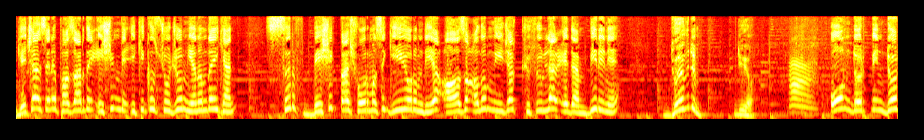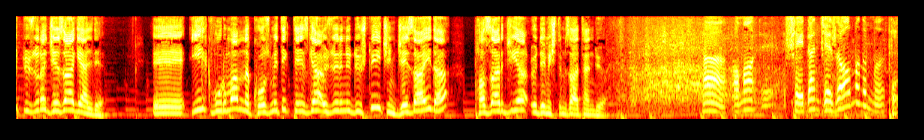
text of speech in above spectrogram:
Geçen sene pazarda eşim ve iki kız çocuğum yanımdayken sırf Beşiktaş forması giyiyorum diye ağza alınmayacak küfürler eden birini dövdüm diyor. Ha. 14.400 lira ceza geldi. Ee, ilk vurmamla kozmetik tezgah üzerine düştüğü için cezayı da pazarcıya ödemiştim zaten diyor. Ha ama e, şeyden ceza almadın mı? Pa-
